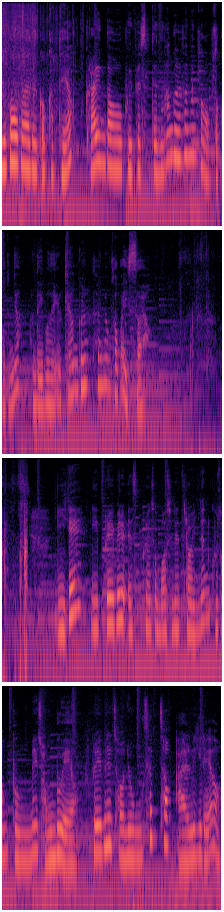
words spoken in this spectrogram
읽어봐야 될 것 같아요. 그라인더 구입했을 때는 한글 설명서가 없었거든요. 근데 이번에 이렇게 한글 설명서가 있어요. 이게 이 브레빌 에스프레소 머신에 들어있는 구성품의 전부예요. 브레빌 전용 세척 알이래요.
